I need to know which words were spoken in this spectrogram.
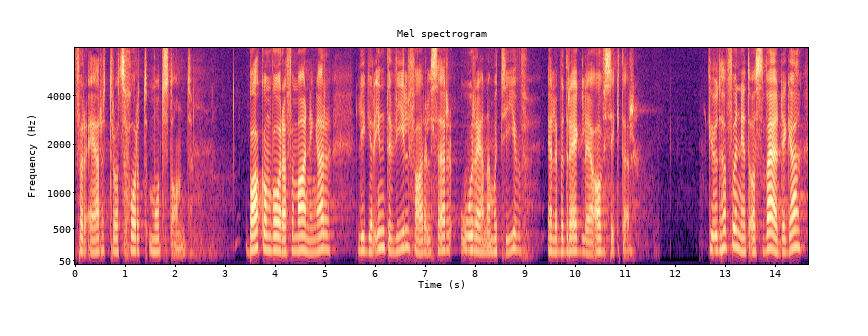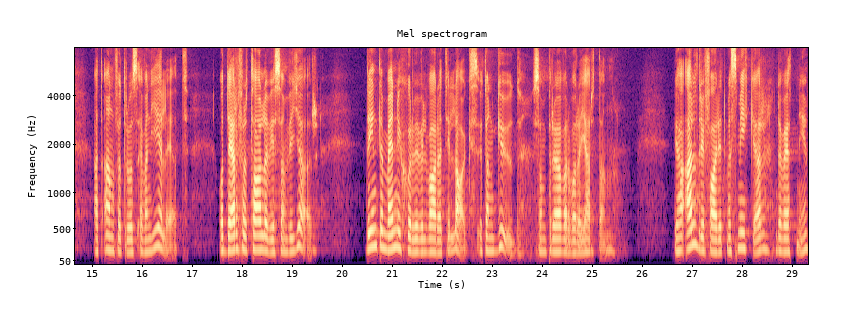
för er trots hårt motstånd. Bakom våra förmaningar ligger inte vilfarelser, orena motiv eller bedrägliga avsikter. Gud har funnit oss värdiga att anförtros evangeliet och därför talar vi som vi gör. Det är inte människor vi vill vara till lags, utan Gud som prövar våra hjärtan. Vi har aldrig farit med smicker, det vet ni,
